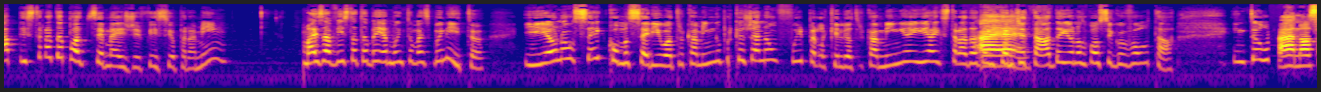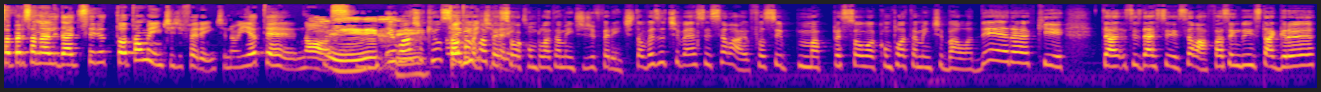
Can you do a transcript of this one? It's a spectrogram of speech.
a estrada pode ser mais difícil pra mim, mas a vista também é muito mais bonita. E eu não sei como seria o outro caminho, porque eu já não fui pelo aquele outro caminho e a estrada tá Ah, é? interditada e eu não consigo voltar. Então, A nossa personalidade seria totalmente diferente. Não ia ter nós. Sim, sim. Eu acho que eu seria Totalmente uma pessoa diferente. completamente diferente. Talvez eu tivesse, sei lá, eu fosse uma pessoa completamente baladeira, que tá, se desse, sei lá, fazendo Instagram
